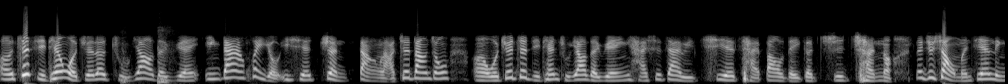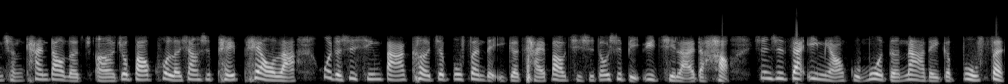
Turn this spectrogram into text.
呃，这几天我觉得主要的原因当然会有一些震荡啦。这当中，呃，我觉得这几天主要的原因还是在于企业财报的一个支撑哦。那就像我们今天凌晨看到的，呃，就包括了像是 PayPal 啦，或者是星巴克这部分的一个财报，其实都是比预期来的好。甚至在疫苗股莫德纳的一个部分，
